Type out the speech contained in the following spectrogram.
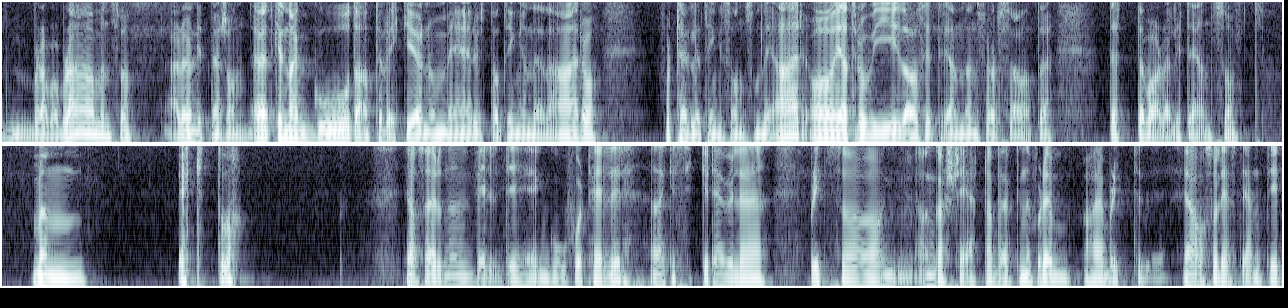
bla, bla, bla. Men så er det jo litt mer sånn Jeg vet ikke, hun er god da, til å ikke gjøre noe mer ut av ting enn det det er. Og fortelle ting sånn som de er. Og jeg tror vi da sitter igjen med en følelse av at det, dette var da litt ensomt. Men ekte, da. Ja, så er hun en veldig god forteller. Det er ikke sikkert jeg ville blitt så engasjert av bøkene, for det har jeg blitt Jeg har også lest en til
